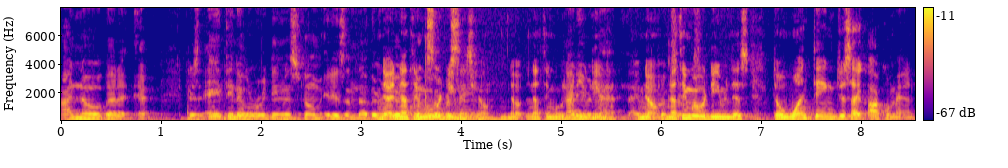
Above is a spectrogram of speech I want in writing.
I know that if there's anything that will redeem this film, it is another No, nothing will redeem this film. No, nothing will Not even that? Not even no, nothing will redeem this. The one thing, just like Aquaman,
